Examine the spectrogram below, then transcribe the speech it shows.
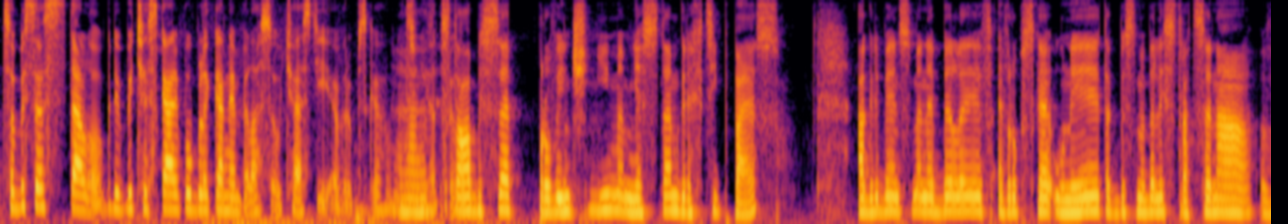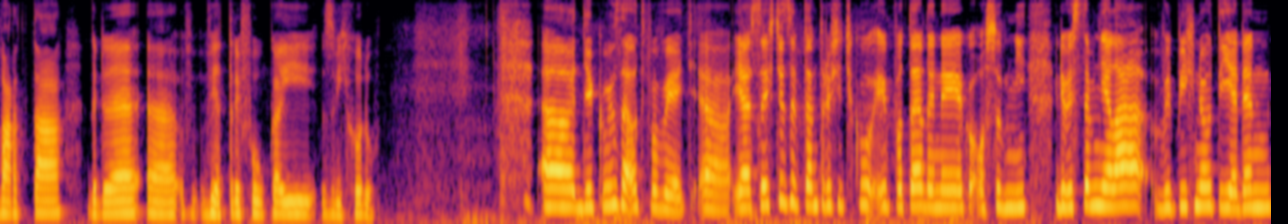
co by se stalo, kdyby Česká republika nebyla součástí Evropského eh, vnitřního trhu? Stala by se provinčním městem, kde chcíp pes. A kdyby jsme nebyli v Evropské unii, tak by jsme byli ztracená varta, kde větry foukají z východu. Uh, děkuji za odpověď. Uh, já se ještě zeptám trošičku i po té linii jako osobní, kdybyste měla vypíchnout jeden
